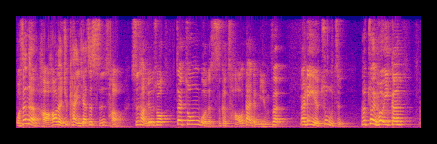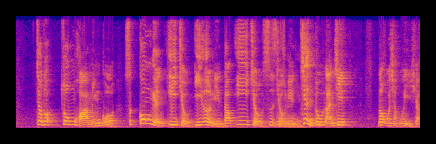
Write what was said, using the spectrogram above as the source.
我真的好好的去看一下这石朝，石朝就是说在中国的十个朝代的年份，那立的柱子，那最后一根叫做中华民国，是公元一九一二年到一九四九年。建都南京。那我想问一下，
